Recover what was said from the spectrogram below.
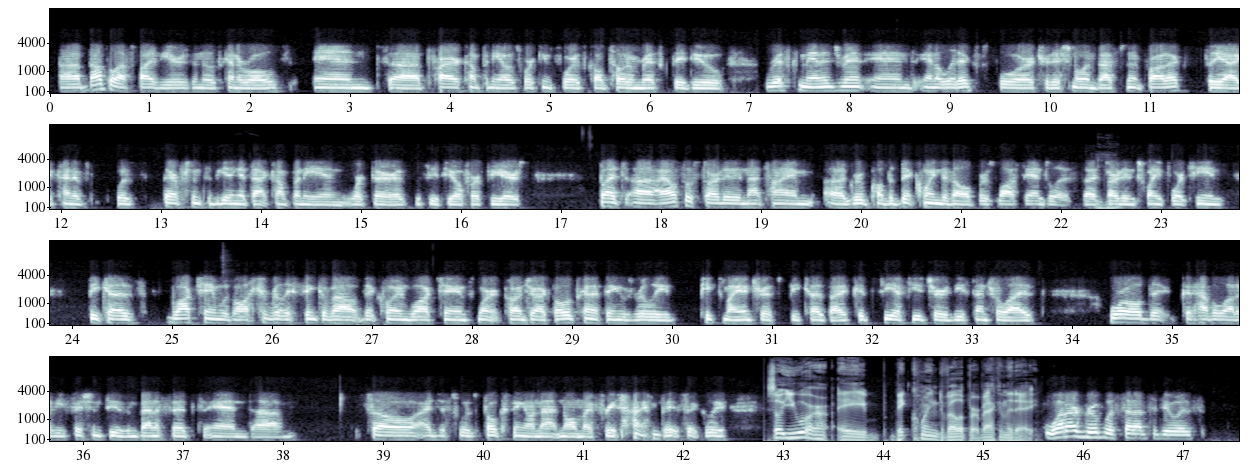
uh, about the last five years in those kind of roles. And uh, prior company I was working for is called Totem Risk. They do risk management and analytics for traditional investment products. So yeah, I kind of was there since the beginning at that company and worked there as the CTO for a few years. But uh, I also started in that time a group called the Bitcoin Developers Los Angeles that I mm-hmm. started in 2014 because blockchain was all I could really think about. Bitcoin, blockchain, smart contracts, all those kind of things really piqued my interest because I could see a future decentralized world that could have a lot of efficiencies and benefits. And um, so I just was focusing on that in all my free time, basically. So you were a Bitcoin developer back in the day. What our group was set up to do is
